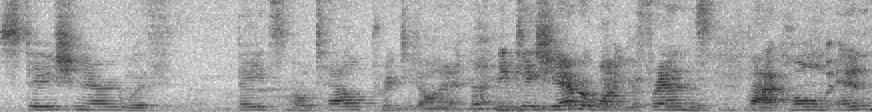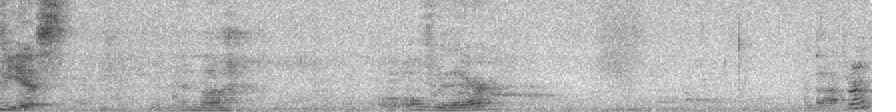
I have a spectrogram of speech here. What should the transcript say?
stationery with Bates Motel printed on it, in case you ever want your friends back home envious. And the, o- over there, The bathroom?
